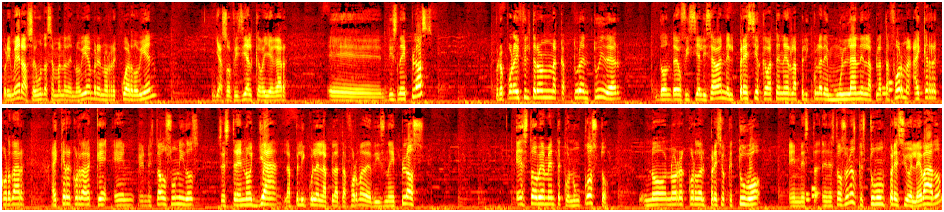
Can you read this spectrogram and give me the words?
primera o segunda semana de noviembre, no recuerdo bien. Ya es oficial que va a llegar eh, Disney Plus. Pero por ahí filtraron una captura en Twitter donde oficializaban el precio que va a tener la película de Mulan en la plataforma. Hay que recordar, hay que recordar que en, en Estados Unidos se estrenó ya la película en la plataforma de Disney Plus. Esto obviamente con un costo. No, no recuerdo el precio que tuvo en, en Estados Unidos, que estuvo un precio elevado.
